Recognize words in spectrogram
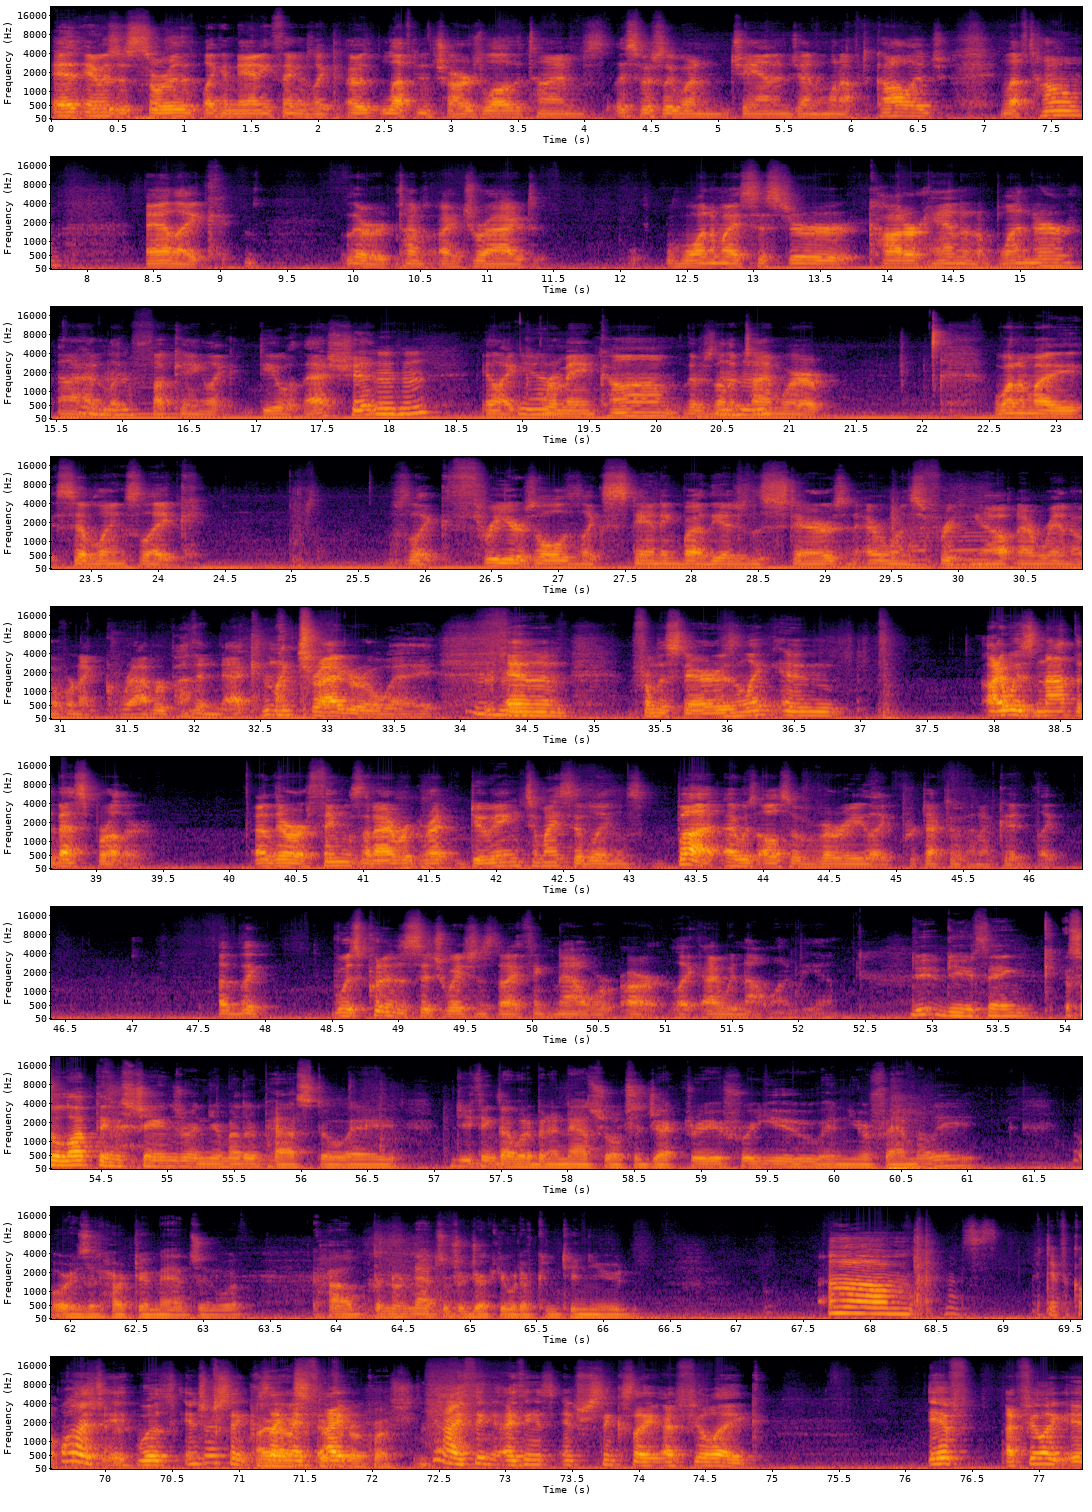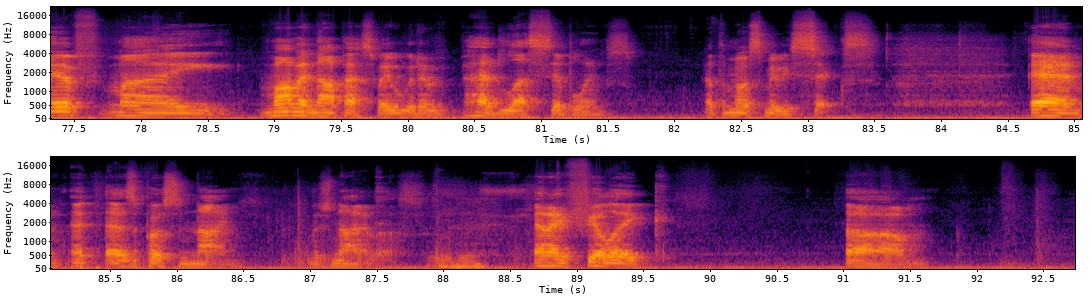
it, it was just sort of like a nanny thing it was like i was left in charge a lot of the times especially when jan and jen went off to college and left home and like there were times i dragged one of my sister caught her hand in a blender and i had to like fucking like deal with that shit Mm-hmm. and like Yeah. remain calm. There was another Mhm. time where one of my siblings like was like three years old is like standing by the edge of the stairs and everyone's freaking out and I ran over and I grabbed her by the neck and like drag her away Mm-hmm. and from the stairs and like and I was not the best brother. Uh, there are things that I regret doing to my siblings, but I was also very like protective and I could like uh, like was put into situations that I think now were, are like I would not want to be in. Do, do you think so? A lot of things changed when your mother passed away. Do you think that would have been a natural trajectory for you and your family, or is it hard to imagine what how the natural trajectory would have continued? Um. That's a difficult Well, it, question. it was interesting I because like, asked I, I, difficult questions. Yeah, I think I think it's interesting because I, I feel like if I feel like if my mom had not passed away, we would have had less siblings, at the most maybe six, and, as opposed to nine. There's nine of us, and I feel like, um,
